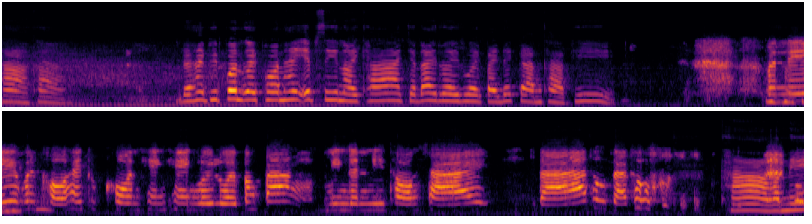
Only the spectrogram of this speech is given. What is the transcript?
ค่ะค่ะ เดี๋ยวให้พี่เปิ้ลอวยพรให้เอฟซีหน่อยค่ะ จะได้รวยรวยๆไปด้วยกันค่ะพี่ วันนี้มันขอให้ทุกคนเฮงเฮงรวยรวยๆปังๆ มีเงินมีทองใช้ สาธุสาธุค่ะวันนี้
